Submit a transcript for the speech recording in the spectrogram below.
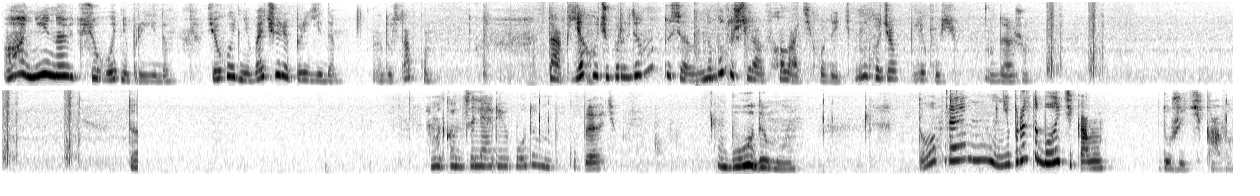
А, ні, навіть сьогодні приїде. Сьогодні ввечері приїде на доставку. Так, я хочу перевдягнутися, не буду ж я в халаті ходити. Ну, хоча б якусь одежу. Так. А ми канцелярію будемо купляти? Будемо. Добре, мені просто було цікаво. Дуже цікаво.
